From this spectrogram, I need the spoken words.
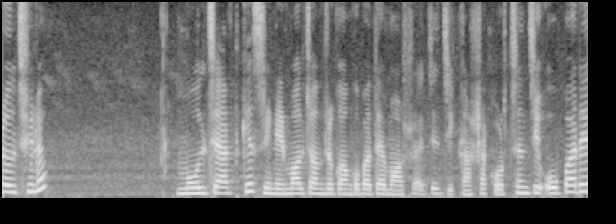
চলছিল। মূলচাঁদকে শ্রী নির্মল চন্দ্র গঙ্গোপাধ্যায় মহাশয় যে জিজ্ঞাসা করছেন যে ওপারে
